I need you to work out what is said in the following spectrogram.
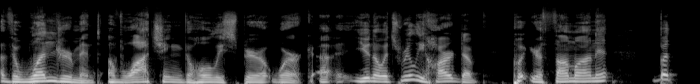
the wonderment of watching the Holy Spirit work. Uh, you know, it's really hard to put your thumb on it, but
